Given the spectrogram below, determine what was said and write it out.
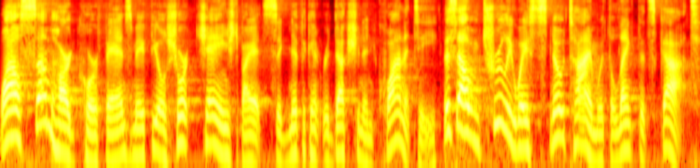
While some hardcore fans may feel shortchanged by its significant reduction in quantity, this album truly wastes no time with the length it's got.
